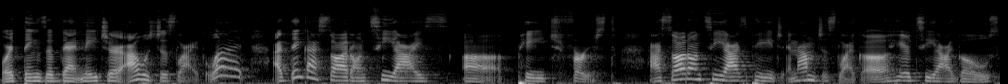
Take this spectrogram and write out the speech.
or things of that nature. I was just like, what? I think I saw it on T.I.'s uh, page first. I saw it on T.I.'s page, and I'm just like, uh, here T.I. goes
